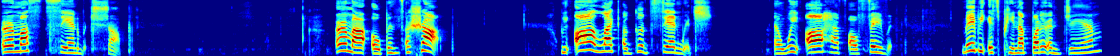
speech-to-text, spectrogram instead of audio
《Irma's Sandwich Shop》。Irma opens a shop. We all like a good sandwich, and we all have our favorite. Maybe it's peanut butter and jam,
